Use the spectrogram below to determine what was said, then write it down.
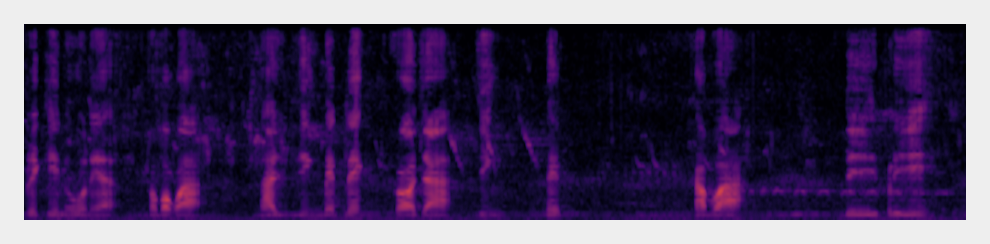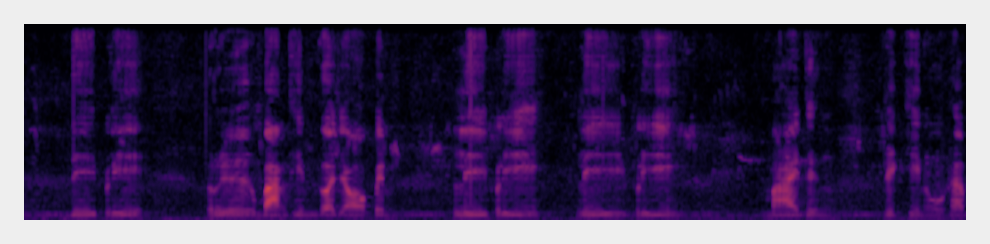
พริกขี้หนูเนี่ยเขาบอกว่าถ้ายิ่งเม็ดเล็กก็จะยิ่งเผ็ดคำว่า ดีปลีดีปลีหรือบางถิ่นก็จะออกเป็นลี่ปลีลี่ปลีหมายถึงพริกขี้หนูครับ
